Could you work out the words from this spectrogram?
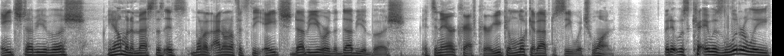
H.W. Bush. You know, I'm going to mess this. It's one of, I don't know if it's the H.W. or the W. Bush. It's an aircraft carrier. You can look it up to see which one. But it was, it was literally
